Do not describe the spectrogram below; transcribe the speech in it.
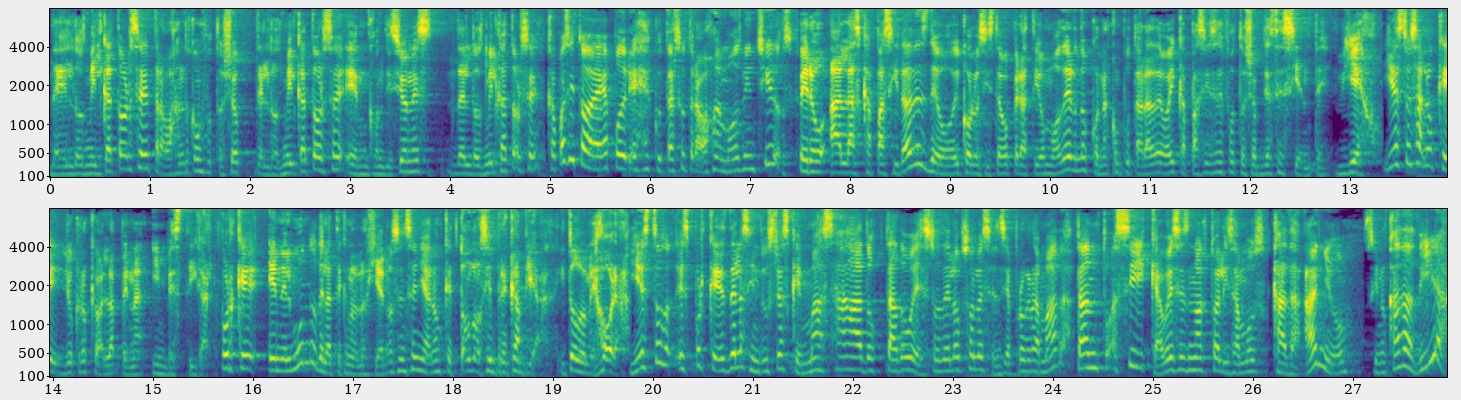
del 2014 trabajando con Photoshop del 2014 en condiciones del 2014, capaz y todavía podría ejecutar su trabajo de modos bien chidos, pero a las capacidades de hoy con el sistema operativo moderno, con la computadora de hoy, capaz ese Photoshop ya se siente viejo. Y esto es algo que yo creo que vale la pena investigar, porque en el mundo de la tecnología nos enseñaron que todo siempre cambia y todo mejora. Y esto es porque es de las industrias que más ha adoptado esto de la obsolescencia programada. Tanto así que a veces no actualizamos cada año, sino cada día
